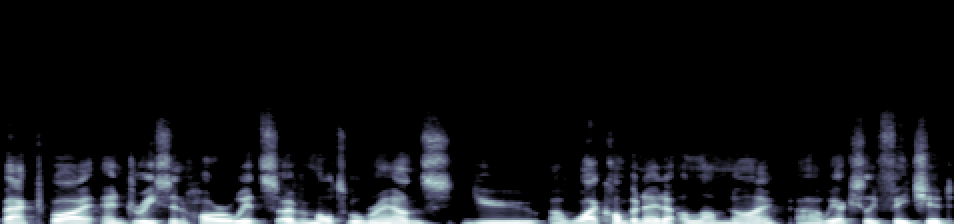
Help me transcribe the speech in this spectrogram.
backed by Andreessen Horowitz over multiple rounds. You are Y Combinator alumni. Uh, we actually featured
